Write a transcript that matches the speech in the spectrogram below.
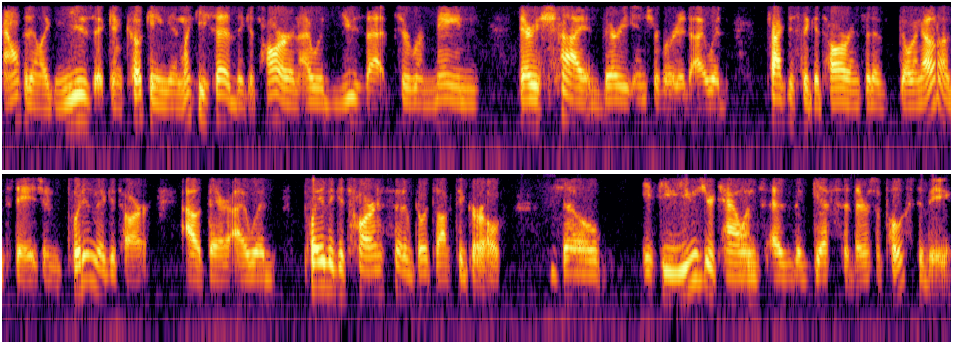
talented in, like music and cooking, and like you said, the guitar, and I would use that to remain very shy and very introverted. I would practice the guitar instead of going out on stage and putting the guitar out there. I would play the guitar instead of go talk to girls. So if you use your talents as the gifts that they're supposed to be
